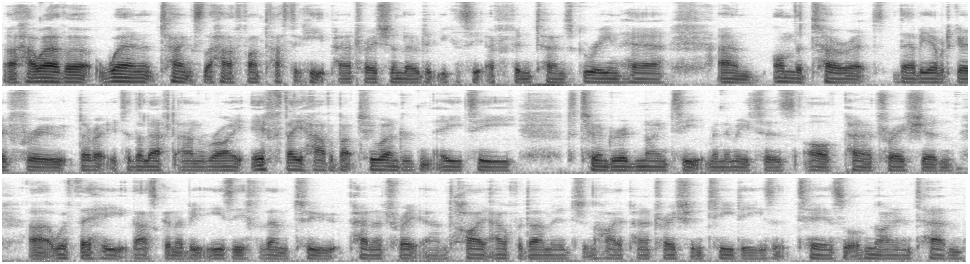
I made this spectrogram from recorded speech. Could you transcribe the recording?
Uh, however, when tanks that have fantastic heat penetration loaded, you can see everything turns green here, and on the turret, they'll be able to go through directly to the left and right if they have about 280 to 290 millimeters of penetration uh, with the heat, that's going to be easy for them to penetrate, and high alpha damage and high penetration TDs at tier sort of 9 and 10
